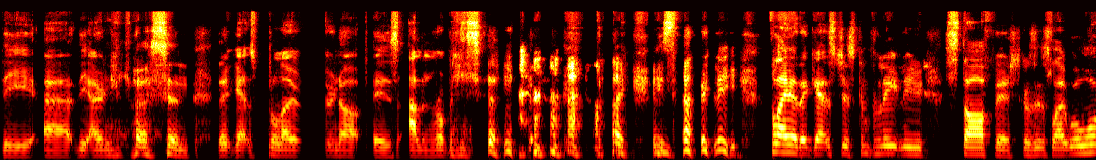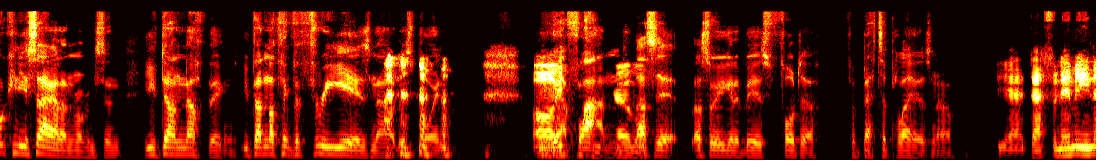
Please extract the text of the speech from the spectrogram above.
the uh, the only person that gets blown up is Allen Robinson. like, he's the only player that gets just completely starfish because it's like, well, what can you say, Allen Robinson? You've done nothing. You've done nothing for three years now at this point. oh, you get flattened. That's it. That's all you're going to be is fodder for better players now. Yeah, definitely. I mean,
